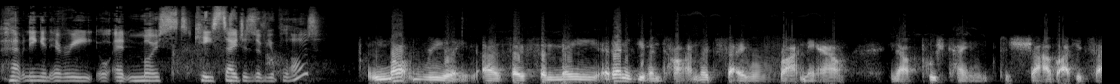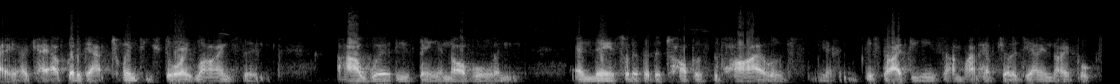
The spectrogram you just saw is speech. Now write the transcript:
happening at every or at most key stages of your plot? Not really. Uh, so for me, at any given time, let's say right now, you know, push came to shove, I could say, okay, I've got about 20 storylines that are worthy of being a novel, and and they're sort of at the top of the pile of you know, just ideas I might have jotted down in notebooks.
